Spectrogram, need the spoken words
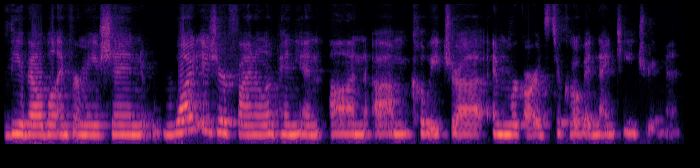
the available information, what is your final opinion on um, Kaletra in regards to COVID 19 treatment?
